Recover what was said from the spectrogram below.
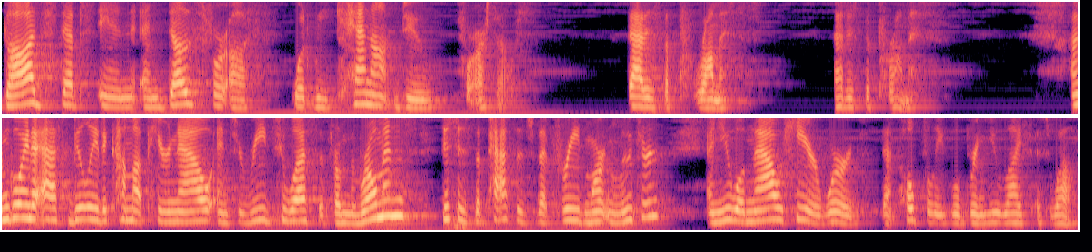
God steps in and does for us what we cannot do for ourselves. That is the promise. That is the promise. I'm going to ask Billy to come up here now and to read to us from the Romans. This is the passage that freed Martin Luther, and you will now hear words that hopefully will bring you life as well.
